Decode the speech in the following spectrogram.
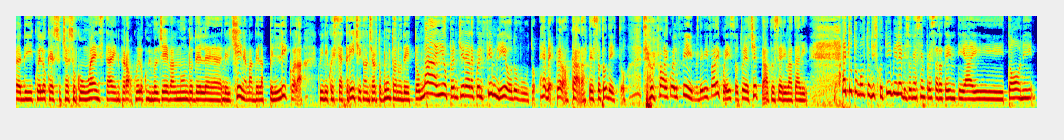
Eh, di quello che è successo con Weinstein, però quello coinvolgeva il mondo del, del, cinema, della pellicola, quindi queste attrici che a un certo punto hanno detto ma io per girare quel film lì ho dovuto, e eh beh però cara ti è stato detto se vuoi fare quel film devi fare questo, tu hai accettato, sei arrivata lì. È tutto molto discutibile, bisogna sempre stare attenti ai toni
